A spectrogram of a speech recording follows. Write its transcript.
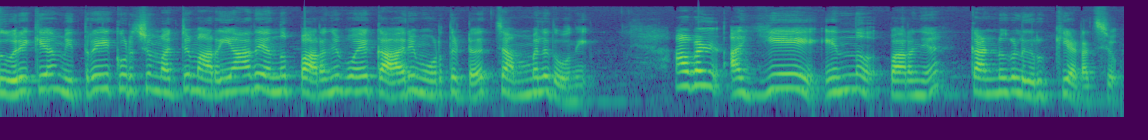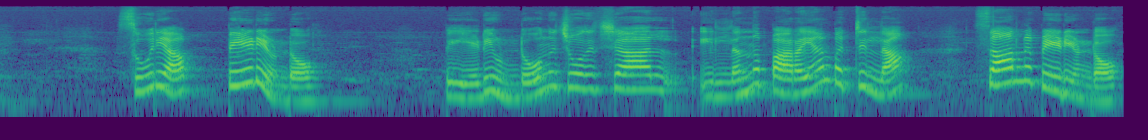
സൂര്യയ്ക്ക് മിത്രയെക്കുറിച്ചും മറ്റും അറിയാതെ എന്ന് പറഞ്ഞു പോയ കാര്യം ഓർത്തിട്ട് ചമ്മൽ തോന്നി. അവൾ അയ്യേ എന്ന് പറഞ്ഞ് കണ്ണുകൾ ഇറുക്കി അടച്ചു. സൂര്യ പേടിയുണ്ടോ? പേടിയുണ്ടോ എന്ന് ചോദിച്ചാൽ ഇല്ലെന്ന് പറയാൻ പറ്റില്ല. സാറിന് പേടിയുണ്ടോ?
